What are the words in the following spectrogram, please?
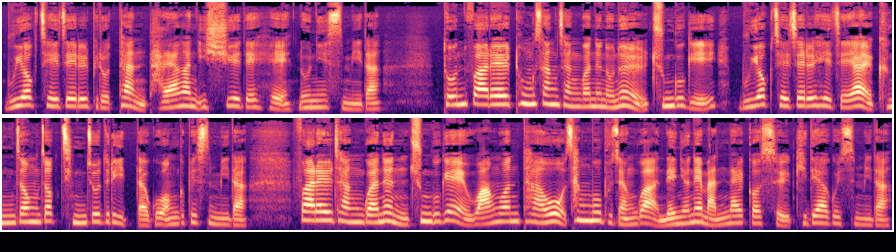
무역 제재를 비롯한 다양한 이슈에 대해 논의했습니다. 돈 파렐 통상 장관은 오늘 중국이 무역 제재를 해제할 긍정적 징조들이 있다고 언급했습니다. 파렐 장관은 중국의 왕원타오 상무부장과 내년에 만날 것을 기대하고 있습니다.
